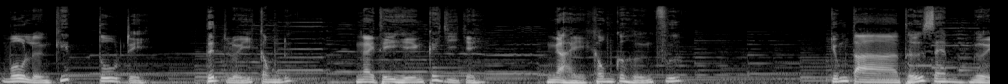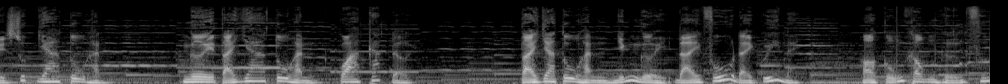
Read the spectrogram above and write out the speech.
Vô lượng kiếp tu trì, Tích lũy công đức. Ngài thị hiện cái gì vậy? Ngài không có hưởng phước. Chúng ta thử xem người xuất gia tu hành, Người tại gia tu hành qua các đời. Tại gia tu hành những người đại phú đại quý này Họ cũng không hưởng phước.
